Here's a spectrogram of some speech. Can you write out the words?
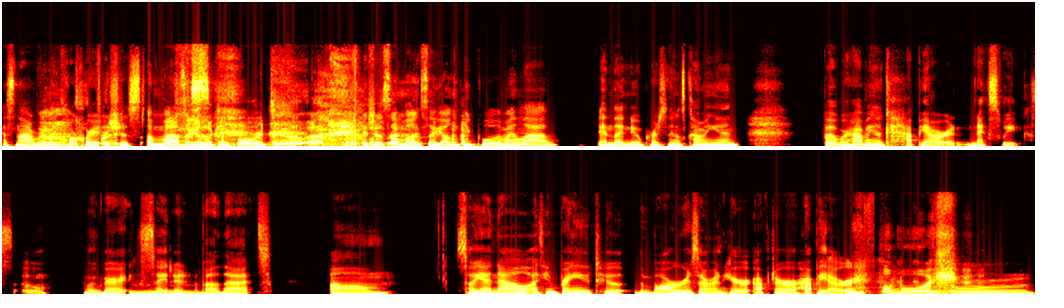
it's not really corporate. Corporate? It's just That's amongst. what you're looking forward to? it's just amongst the young people in my lab and the new person who's coming in. But we're having a happy hour next week, so we're very excited Mm. about that. Um, so yeah, now I can bring you to the bars around here after our happy hour. Oh boy.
